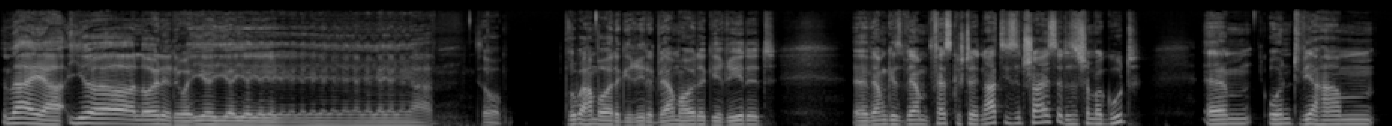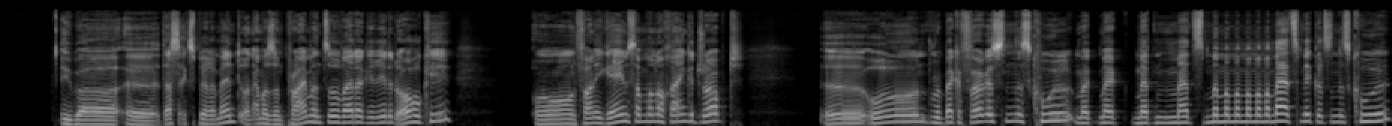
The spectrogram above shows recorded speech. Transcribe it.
naja, ihr Leute, du, ihr, ihr, ihr, ihr, ihr, ihr, ihr, ihr, ihr, ihr, ihr, ihr, ihr, ihr. So, worüber haben wir heute geredet? Wir haben heute geredet, äh, wir, haben wir haben festgestellt, Nazis sind scheiße, das ist schon mal gut. Ähm, und wir haben über äh, das Experiment und Amazon Prime und so weiter geredet, auch okay. Und Funny Games haben wir noch reingedroppt. Äh, und Rebecca Ferguson ist cool. Matt, Mickelson ist cool.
